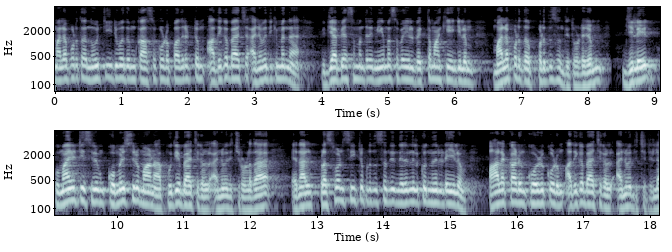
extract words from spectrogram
മലപ്പുറത്ത് നൂറ്റി ഇരുപതും കാസർഗോഡ് പതിനെട്ടും അധിക ബാച്ച് അനുവദിക്കുമെന്ന് വിദ്യാഭ്യാസ മന്ത്രി നിയമസഭയിൽ വ്യക്തമാക്കിയെങ്കിലും മലപ്പുറത്ത് പ്രതിസന്ധി തുടരും. ജില്ലയിൽ ഹ്യൂമാനിറ്റീസിലും കൊമേഴ്സിലുമാണ് പുതിയ ബാച്ചുകൾ അനുവദിച്ചിട്ടുള്ളത്. എന്നാൽ പ്ലസ് വൺ സീറ്റ് പ്രതിസന്ധി നിലനിൽക്കുന്നതിനിടയിലും പാലക്കാടും കോഴിക്കോടും അധിക ബാച്ചുകൾ അനുവദിച്ചിട്ടില്ല.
